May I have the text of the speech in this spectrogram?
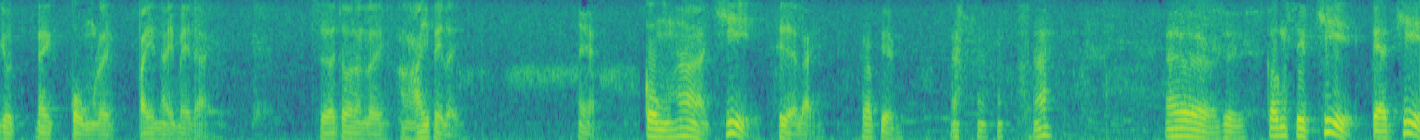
หยุดในกรงเลย ไปไหนไม่ได้ เสือตัวนั้นเลย หายไปเลย เนี่ยกงห้าขี้คืออะไรครับเพียงนะเออสิกงสิบขี้แปดขี้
